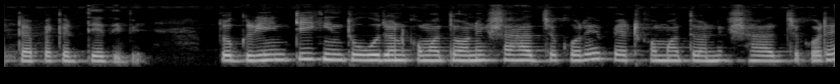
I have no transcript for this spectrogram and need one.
একটা প্যাকেট দিয়ে দিবে। তো গ্রিন টি কিন্তু ওজন কমাতে অনেক সাহায্য করে, পেট কমাতে অনেক সাহায্য করে।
